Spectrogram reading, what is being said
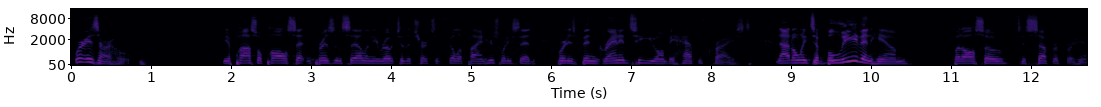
Where is our hope? The Apostle Paul sat in prison cell and he wrote to the church at Philippi. And here's what he said For it has been granted to you on behalf of Christ, not only to believe in him, but also to suffer for him.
